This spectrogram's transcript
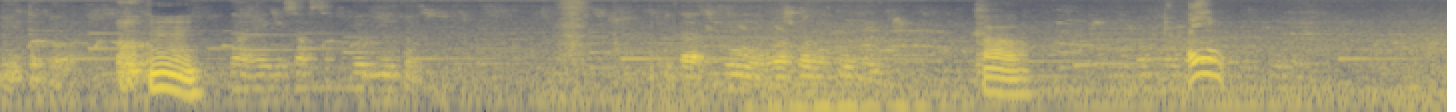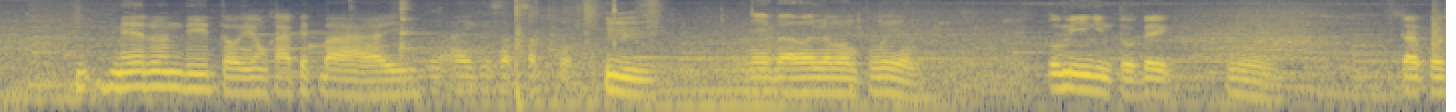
Dito po. Hmm. Nakikisaksak po dito. Po, huwag po ng tubig. Oo. Ay, Meron dito yung kapitbahay. nakikisaksak po. Hmm. Nay, bawal naman po yun. Umingin tubig. Hmm. Tapos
